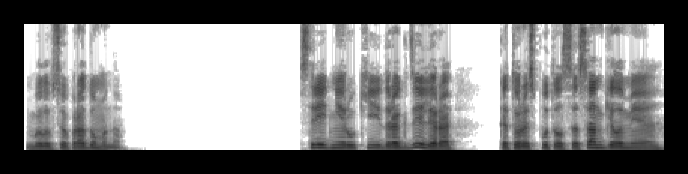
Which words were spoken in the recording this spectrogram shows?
Было все продумано. Средние руки драгдилера, который спутался с ангелами,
